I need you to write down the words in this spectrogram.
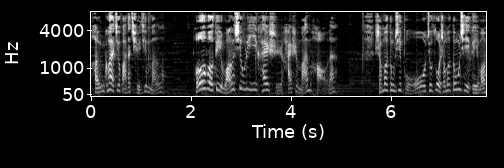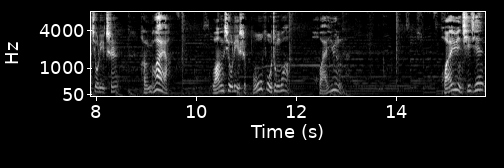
很快就把她娶进门了。婆婆对王秀丽一开始还是蛮好的，什么东西补就做什么东西给王秀丽吃。很快呀，王秀丽是不负众望，怀孕了。怀孕期间，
